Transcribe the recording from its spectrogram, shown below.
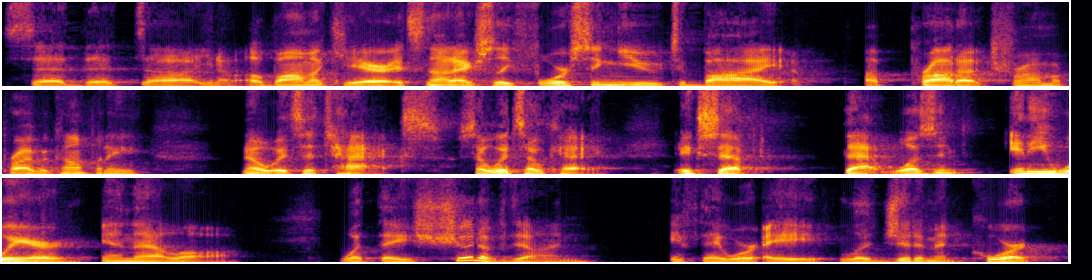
said that, uh, you know, Obamacare, it's not actually forcing you to buy a, a product from a private company. No, it's a tax. So it's okay. Except that wasn't anywhere in that law. What they should have done if they were a legitimate court,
